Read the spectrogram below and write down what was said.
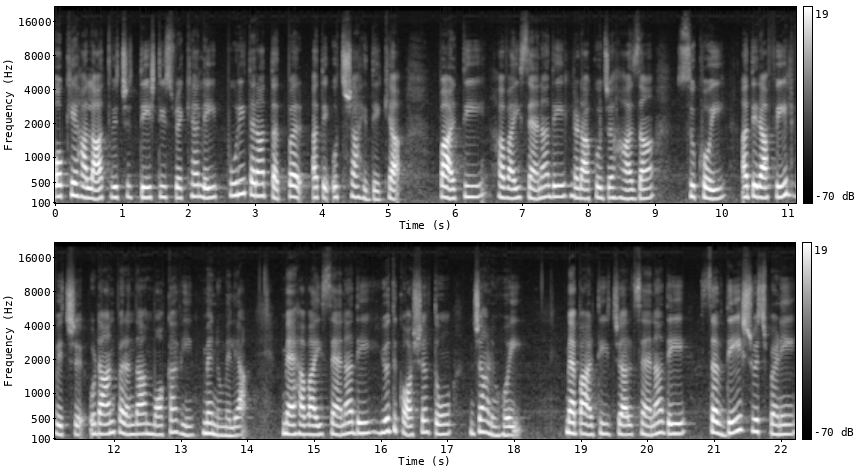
ਔਖੇ ਹਾਲਾਤ ਵਿੱਚ ਦੇਸ਼ ਦੀ ਸੁਰੱਖਿਆ ਲਈ ਪੂਰੀ ਤਰ੍ਹਾਂ ਤਤਪਰ ਅਤੇ ਉਤਸ਼ਾਹਿਤ ਦੇਖਿਆ। ਭਾਰਤੀ ਹਵਾਈ ਸੈਨਾ ਦੇ ਲੜਾਕੂ ਜਹਾਜ਼ਾਂ, ਸੁਖੋਈ ਅਤੇ ਰਾਫੇਲ ਵਿੱਚ ਉਡਾਨ ਭਰਨ ਦਾ ਮੌਕਾ ਵੀ ਮੈਨੂੰ ਮਿਲਿਆ। ਮੈਂ ਹਵਾਈ ਸੈਨਾ ਦੇ ਯੁੱਧ ਕੌਸ਼ਲ ਤੋਂ ਜਾਣੂ ਹੋਈ। ਮੈਂ ਭਾਰਤੀ ਜਲ ਸੈਨਾ ਦੇ ਸਵਦੇਸ਼ ਵਿੱਚ ਬਣੇ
